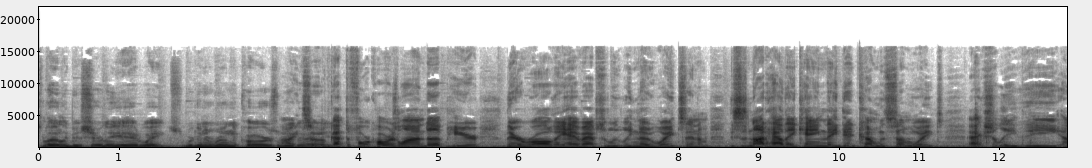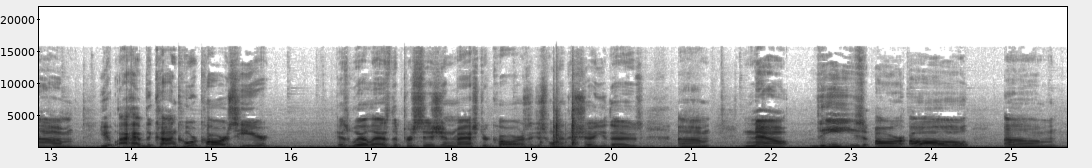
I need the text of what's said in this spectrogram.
Slowly but surely add weights. We're going to run the cars All right, so I've got the four cars lined up here. They're raw. They have absolutely no weights in them. This is not how they came. They did come with some weights. Actually, the um, you, I have the Con-Cor cars here as well as the Precision Master cars. I just wanted to show you those. Um, now, these are all... Um,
